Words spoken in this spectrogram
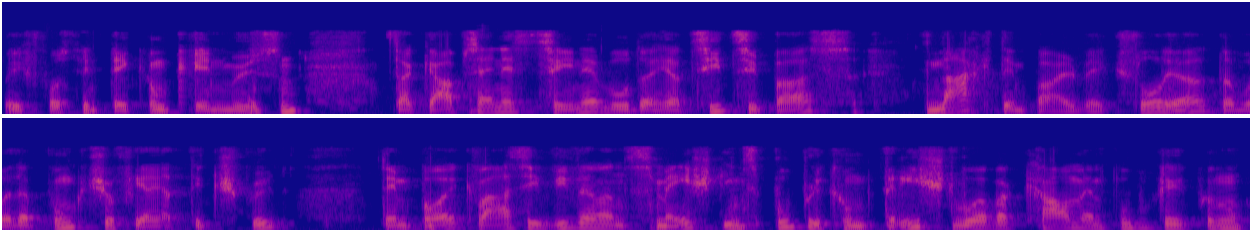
ich fast in Deckung gehen müssen. Da gab es eine Szene, wo der Herr Tsitsipas nach dem Ballwechsel, ja, da war der Punkt schon fertig gespielt, den Ball quasi, wie wenn man smasht, ins Publikum trischt, wo aber kaum ein Publikum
